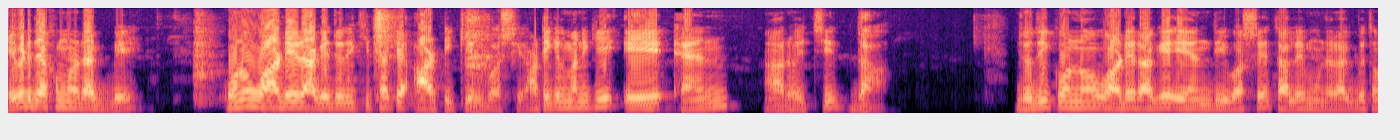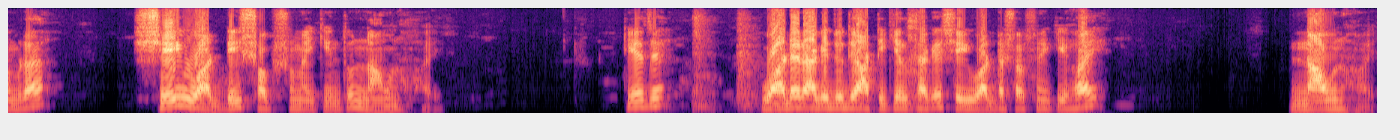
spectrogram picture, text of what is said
এবারে দেখো মনে রাখবে, কোনো ওয়ার্ডের আগে যদি কি থাকে? আর্টিকেল বসে। আর্টিকেল মানে কি? এ এন আর হচ্ছে দা যদি কোনো ওয়ার্ডের আগে এ এন দি বসে, তাহলে মনে রাখবে তোমরা সেই ওয়ার্ডটি সবসময় কিন্তু নাউন হয়। ঠিক আছে? ওয়ার্ডের আগে যদি আর্টিকেল থাকে, সেই ওয়ার্ডটা সবসময় কি হয়? নাউন হয়।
